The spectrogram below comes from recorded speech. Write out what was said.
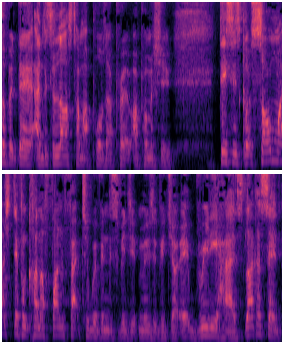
stop it there, and this is the last time I pause. I, pr I promise you. This has got so much different kind of fun factor within this video, music video. It really has. Like I said,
